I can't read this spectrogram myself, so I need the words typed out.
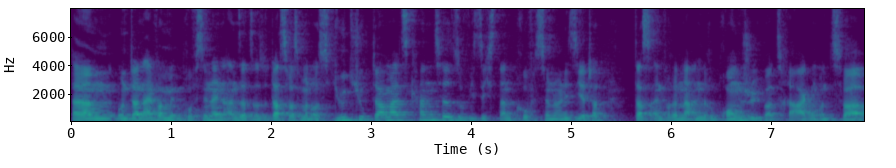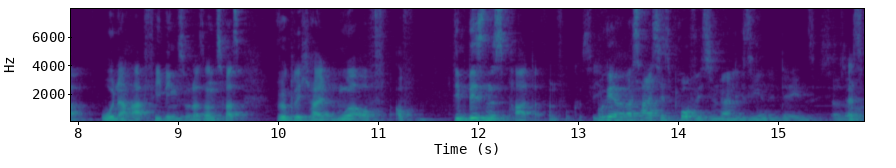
Ähm, und dann einfach mit einem professionellen Ansatz. Also das, was man aus YouTube damals kannte, so wie sich es dann professionalisiert hat, das einfach in eine andere Branche übertragen. Und zwar ohne Hard Feelings oder sonst was, wirklich halt nur auf, auf den Business-Part davon fokussieren. Okay, aber was heißt jetzt professionalisieren in der Hinsicht? Also, Es,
